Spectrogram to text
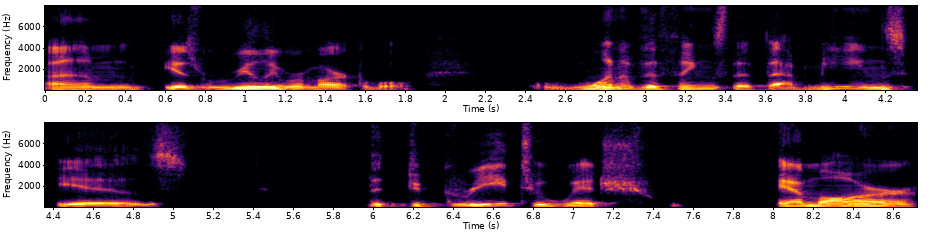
um, is really remarkable. One of the things that that means is the degree to which MR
